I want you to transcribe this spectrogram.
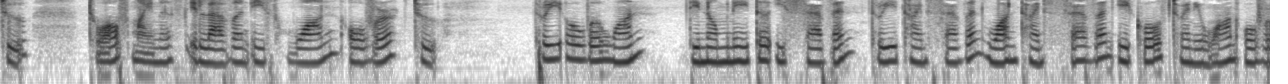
2. 12 minus 11 is 1 over 2. 3 over 1, denominator is 7. 3 times 7, 1 times 7 equals 21 over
